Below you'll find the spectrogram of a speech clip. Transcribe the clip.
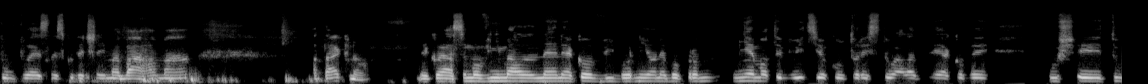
pumpuje s neskutečnýma váhama a tak no. Jako já jsem ho vnímal nejen jako výborného nebo pro mě motivujícího kulturistu, ale jakoby už i tu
